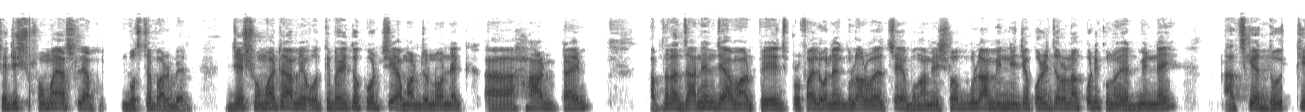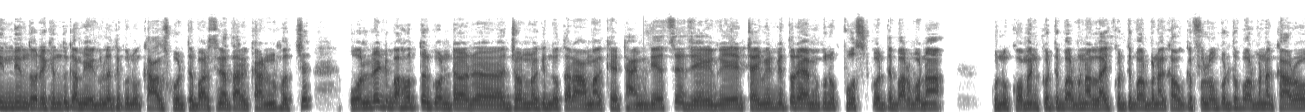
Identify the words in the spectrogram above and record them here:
সেটি সময় আসলে আপনি বুঝতে পারবেন। যে সময়টা আমি অতিবাহিত করছি, আমার জন্য অনেক হার্ড টাইম আপনারা জানেন যে আমার পেজ প্রোফাইল অনেকগুলো রয়েছে এবং আমি সবগুলো আমি নিজে পরিচালনা করি, কোনো অ্যাডমিন নেই। আজকে দুই, তিন দিন ধরে কিন্তু আমি এগুলাতে কোনো কাজ করতে পারছি না। তার কারণ হচ্ছে অলরেডি বাহাত্তর ঘণ্টার জন্য কিন্তু তারা আমাকে টাইম দিয়েছে যে এই টাইমের ভিতরে আমি কোনো পোস্ট করতে পারব না, কোনো কমেন্ট করতে পারব না লাইক করতে পারব না, কাউকে ফলো করতে পারব না, কারও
